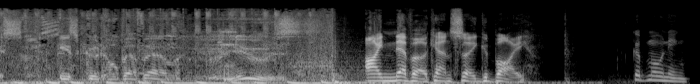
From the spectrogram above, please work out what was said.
This is Good Hope FM News. I never can say goodbye. Good morning.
